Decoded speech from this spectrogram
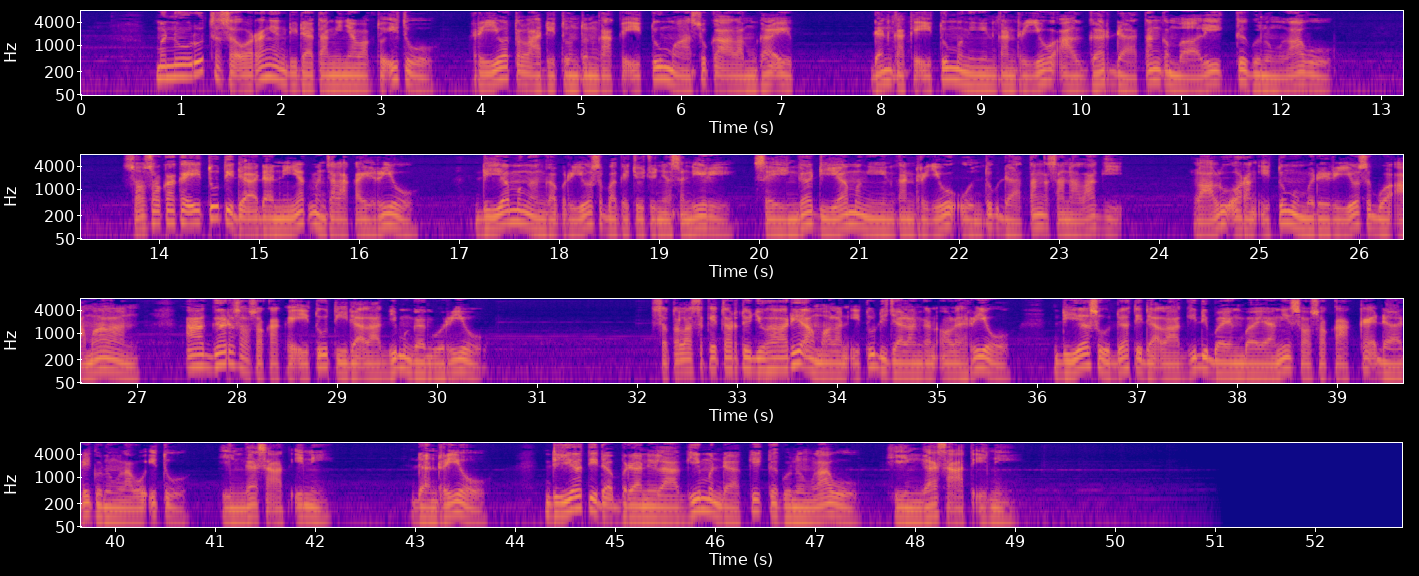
Menurut seseorang yang didatanginya waktu itu, Rio telah dituntun kakek itu masuk ke alam gaib. Dan kakek itu menginginkan Rio agar datang kembali ke Gunung Lawu. Sosok kakek itu tidak ada niat mencelakai Rio. Dia menganggap Rio sebagai cucunya sendiri, sehingga dia menginginkan Rio untuk datang ke sana lagi. Lalu orang itu memberi Rio sebuah amalan agar sosok kakek itu tidak lagi mengganggu Rio. Setelah sekitar tujuh hari amalan itu dijalankan oleh Rio, dia sudah tidak lagi dibayang-bayangi sosok kakek dari Gunung Lawu itu hingga saat ini. Dan Rio dia tidak berani lagi mendaki ke Gunung Lawu hingga saat ini.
